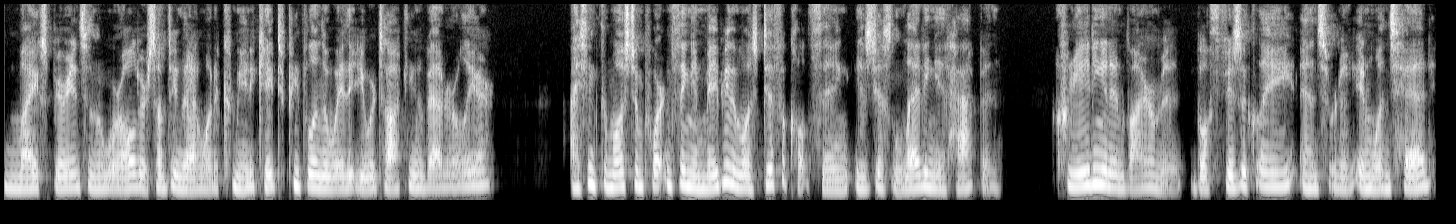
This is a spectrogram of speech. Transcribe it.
my experience in the world or something that I want to communicate to people in the way that you were talking about earlier. I think the most important thing, and maybe the most difficult thing, is just letting it happen, creating an environment, both physically and sort of in one's head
